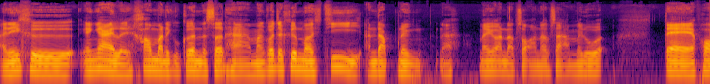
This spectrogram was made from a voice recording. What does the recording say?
อันนี้คือง่ายๆเลยเข้ามาใน Google เซิร์ชหา มันก็จะขึ้นมาที่อันดับหนึ่งนะไม่ก็อันดับ 2 อันดับ 3 ไม่รู้ แต่พอ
